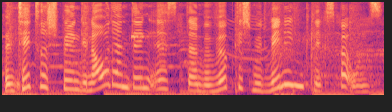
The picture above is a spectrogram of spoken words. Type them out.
Wenn Tetris-Spielen genau dein Ding ist, dann bewirb dich mit wenigen Klicks bei uns.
